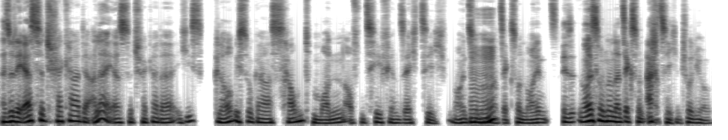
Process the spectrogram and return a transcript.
Also der erste Tracker, der allererste Tracker, da hieß, glaube ich, sogar Soundmon auf dem C64 1996, äh, 1986, Entschuldigung,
